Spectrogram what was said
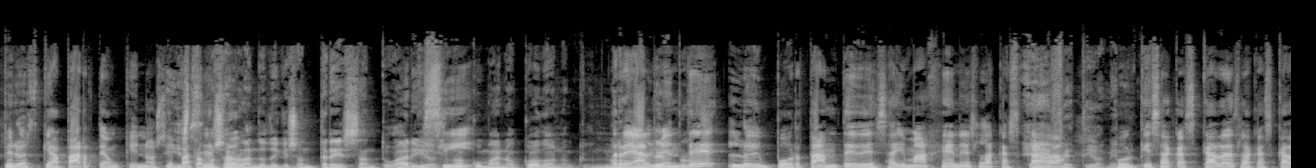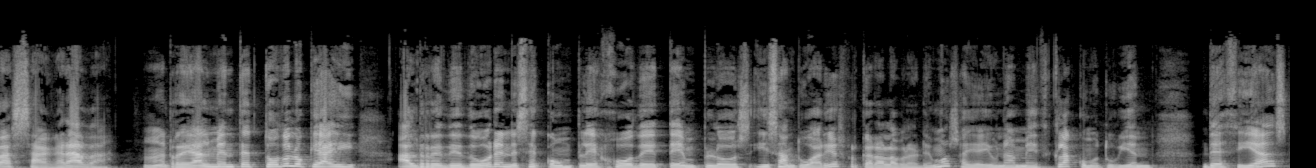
Pero es que aparte, aunque no Y sepas estamos eso, hablando de que son tres santuarios, Sí. ¿no? Kumano Kodo, no, no- no realmente lo importante de esa imagen es la cascada. Efectivamente. Porque esa cascada es la cascada sagrada. ¿eh? Realmente todo lo que hay alrededor en ese complejo de templos y santuarios, porque ahora lo hablaremos, ahí hay una mezcla, como tú bien decías,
